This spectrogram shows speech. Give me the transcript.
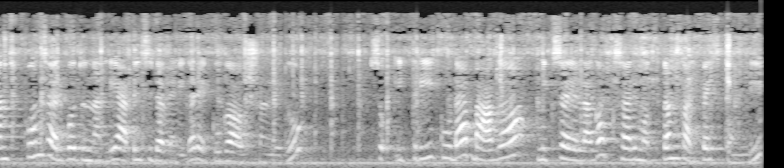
వన్ స్పూన్ సరిపోతుందండి యాపిల్ సీడర్ వెనిగర్ ఎక్కువగా అవసరం లేదు. సో ఈ త్రీ కూడా బాగా మిక్స్ అయ్యేలాగా ఒకసారి మొత్తం కలిపేసుకోండి.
